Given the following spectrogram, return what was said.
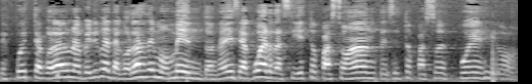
Después te acordás de una película, te acordás de momentos, nadie se acuerda si esto pasó antes, esto pasó después, digo,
